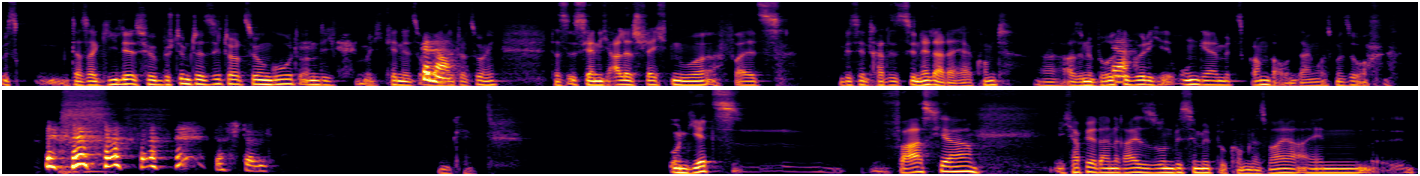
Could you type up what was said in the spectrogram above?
ist, das Agile ist für bestimmte Situationen gut und ich, ich kenne jetzt eure Genau. Situation. Das ist ja nicht alles schlecht, nur weil es ein bisschen traditioneller daherkommt. Äh, Also eine Brücke Ja. würde ich ungern mit Scrum bauen, sagen wir es mal so. das stimmt. Okay. Und jetzt war es ja, ich habe ja deine Reise so ein bisschen mitbekommen. Das war ja ein,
